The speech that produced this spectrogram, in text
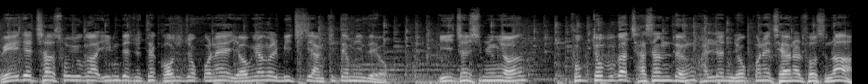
외제차 소유가 임대주택 거주 조건에 영향을 미치지 않기 때문인데요. 2016년 국토부가 자산 등 관련 요건에 제한을 뒀으나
